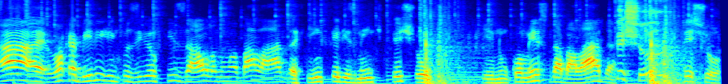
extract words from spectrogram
Ah, é, Rockabilly, inclusive eu fiz aula numa balada que infelizmente fechou. E no começo da balada. Fechou? Fechou.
